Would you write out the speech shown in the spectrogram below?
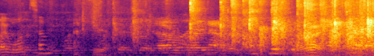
I want some. Yeah. Right now. All right.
